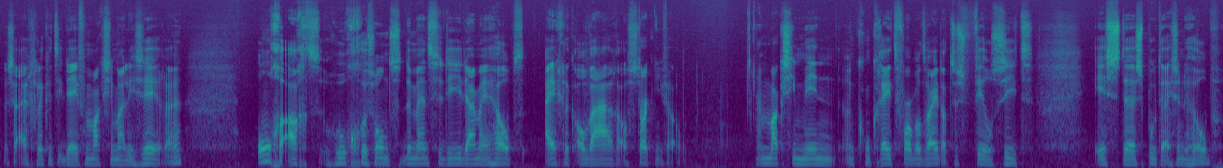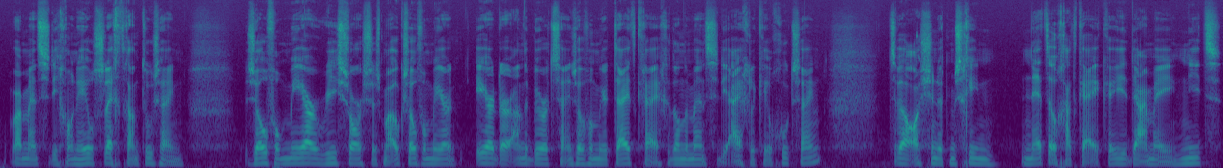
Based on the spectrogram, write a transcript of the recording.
Dus eigenlijk het idee van maximaliseren. Ongeacht hoe gezond de mensen die je daarmee helpt eigenlijk al waren als startniveau. En Maximin, een concreet voorbeeld waar je dat dus veel ziet, is de spoedeisende hulp. Waar mensen die gewoon heel slecht gaan toe zijn, zoveel meer resources, maar ook zoveel meer eerder aan de beurt zijn, zoveel meer tijd krijgen dan de mensen die eigenlijk heel goed zijn. Terwijl als je het misschien netto gaat kijken, je daarmee niet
